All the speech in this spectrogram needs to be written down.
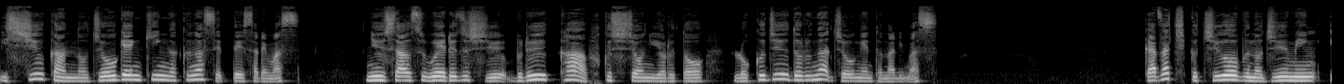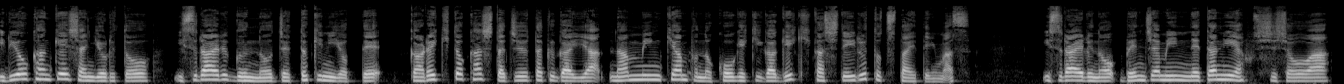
1週間の上限金額が設定されます。ニューサウスウェールズ州ブルーカー副首相によると60ドルが上限となります。ガザ地区中央部の住民、医療関係者によると、イスラエル軍のジェット機によって、瓦礫と化した住宅街や難民キャンプの攻撃が激化していると伝えています。イスラエルのベンジャミン・ネタニヤフ首相は、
